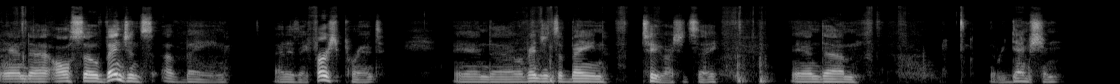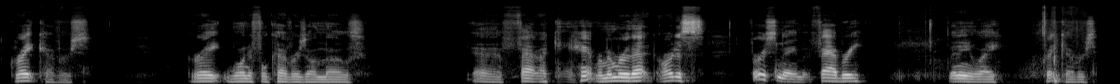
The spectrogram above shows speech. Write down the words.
And uh, also Vengeance of Bane. That is a first print. And uh, Vengeance of Bane 2, I should say. And um, The Redemption. Great covers. Great, wonderful covers on those uh, Fab, I can't remember that artist's first name, but Fabry. But anyway, great covers.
